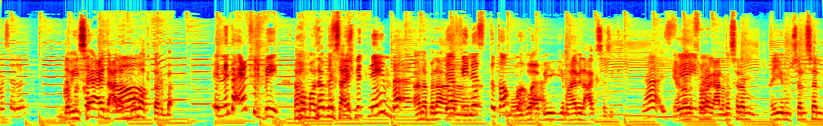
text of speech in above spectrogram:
مثلا. ده بيساعد على آه. النوم أكتر بقى. إن أنت قاعد في البيت. آه ما ده بس مش بيساعد بتنام بقى. أنا بلا ده في ناس تطبق الموضوع بقى. بيجي معايا بالعكس يا زكي. لا إزاي يعني أنا بتفرج؟ على مثلا أي مسلسل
